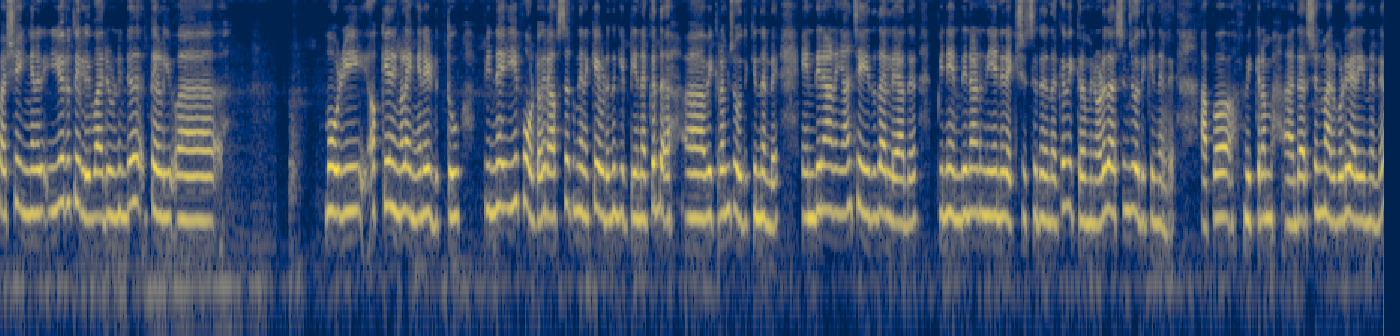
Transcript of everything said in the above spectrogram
പക്ഷേ ഇങ്ങനെ ഈ ഒരു തെളിവ് അരുണിന്റെ തെളി മൊഴി ഒക്കെ നിങ്ങൾ എങ്ങനെ എടുത്തു? പിന്നെ ഈ ഫോട്ടോഗ്രാഫ്സ് ഒക്കെ നിനക്ക് എവിടെ നിന്ന് കിട്ടിയെന്നൊക്കെ വിക്രം ചോദിക്കുന്നുണ്ട്. എന്തിനാണ് ഞാൻ ചെയ്തതല്ലേ അത്? പിന്നെ എന്തിനാണ് നീ എന്നെ രക്ഷിച്ചത്? എന്നൊക്കെ വിക്രമിനോട് ദർശൻ ചോദിക്കുന്നുണ്ട്. അപ്പോൾ വിക്രം ദർശൻ മറുപടി അറിയുന്നുണ്ട്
